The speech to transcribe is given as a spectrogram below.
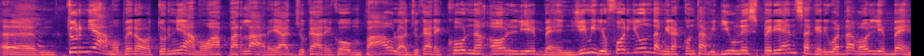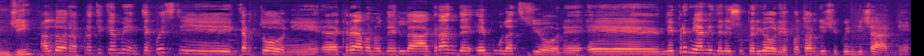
Ehm, torniamo però, torniamo a parlare, a giocare con Paolo, a giocare con Olli e Benji. Emilio, fuori onda mi raccontavi di un'esperienza che riguardava Olli e Benji? Allora, praticamente questi cartoni eh, creavano della grande emulazione e nei primi anni delle superiori, a 14-15 anni,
